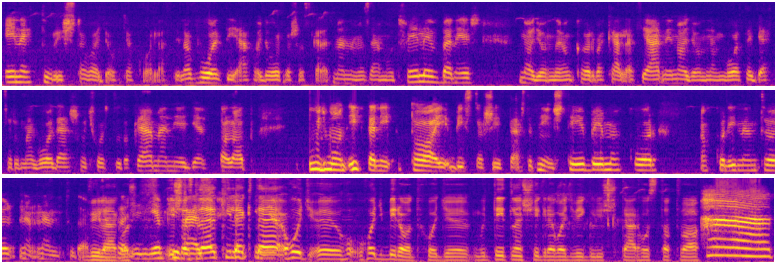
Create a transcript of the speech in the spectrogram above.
én egy turista vagyok gyakorlatilag. Volt ilyen, hogy orvoshoz kellett mennem az elmúlt fél évben, és nagyon-nagyon körbe kellett járni, nagyon nem volt egy egyszerű megoldás, hogy hogy tudok elmenni egy ilyen alap, úgymond itteni taj biztosítás. Tehát nincs TB-m, akkor akkor innentől nem, nem tudom. Világos. Tehát, és ezt lelkileg te hogy, hogy bírod, hogy, hogy tétlenségre vagy végül is kárhoztatva? Hát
